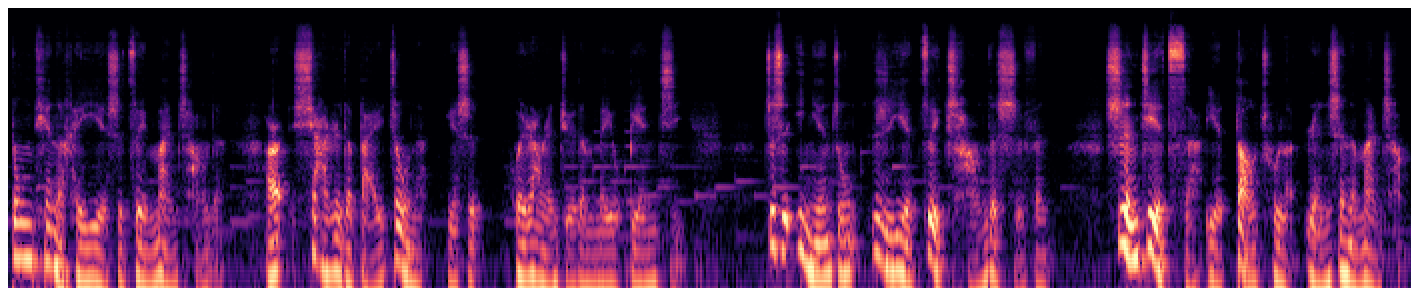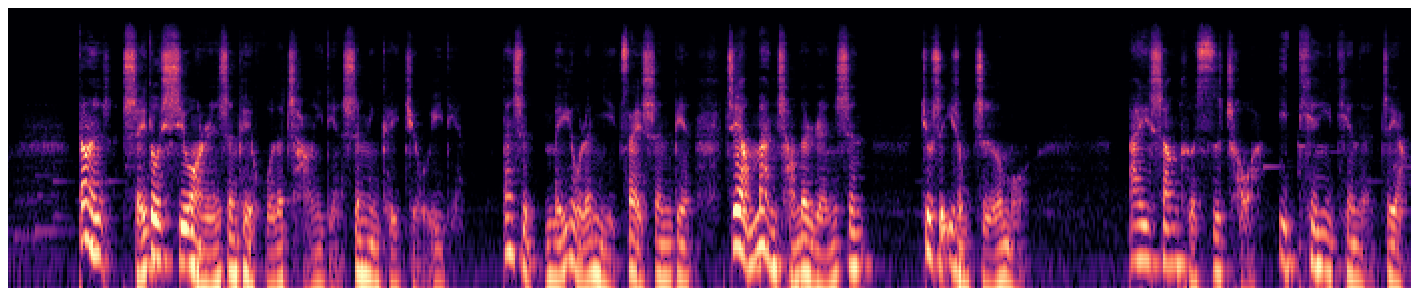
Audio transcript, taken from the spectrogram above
冬天的黑夜是最漫长的，而夏日的白昼呢，也是会让人觉得没有边际。这是一年中日夜最长的时分。诗人借此啊，也道出了人生的漫长。当然，谁都希望人生可以活得长一点，生命可以久一点。但是没有了你在身边，这样漫长的人生就是一种折磨，哀伤和丝绸啊，一天一天的这样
